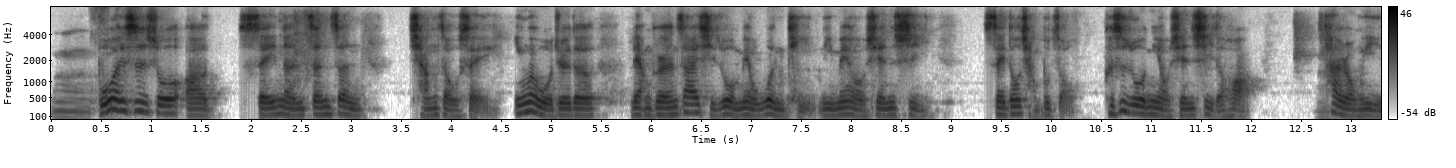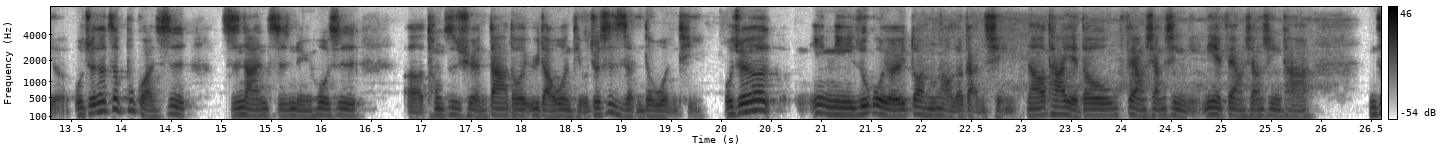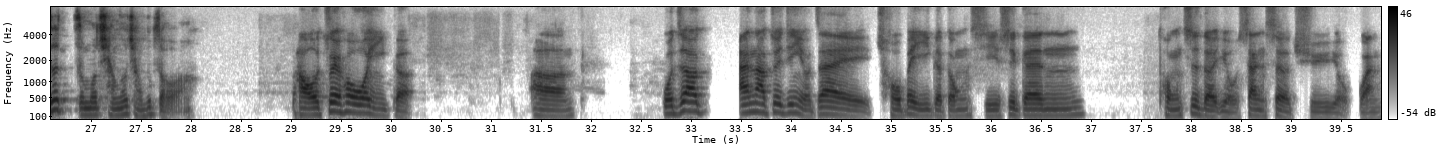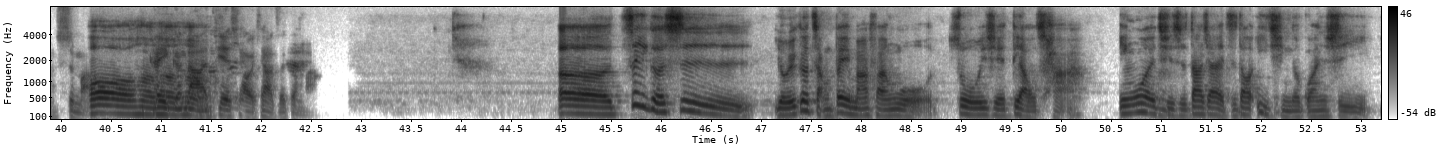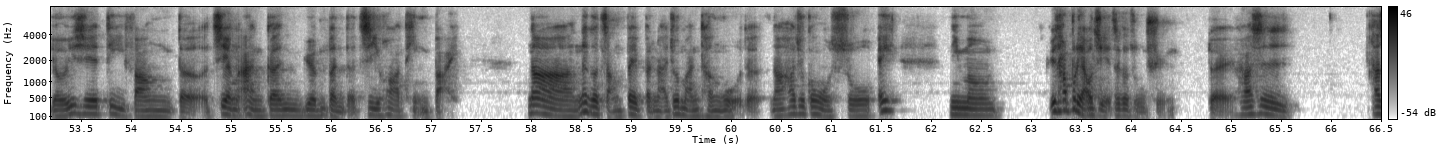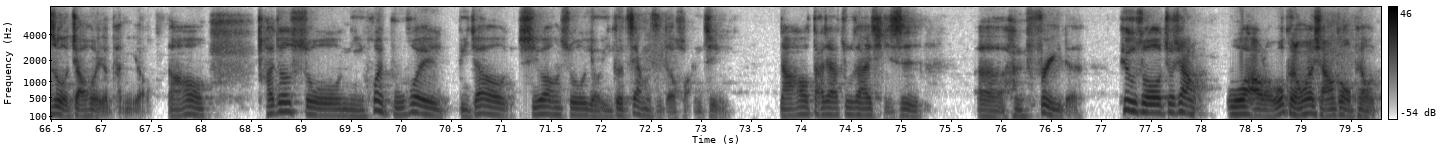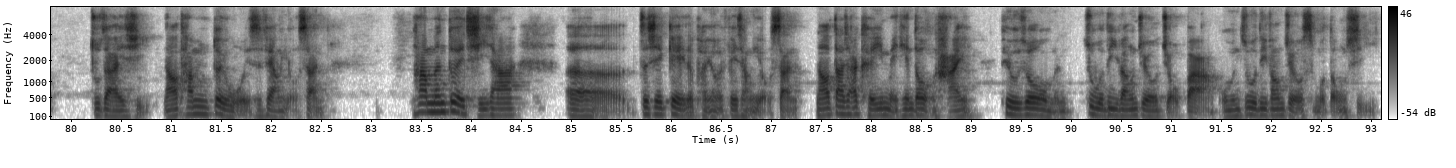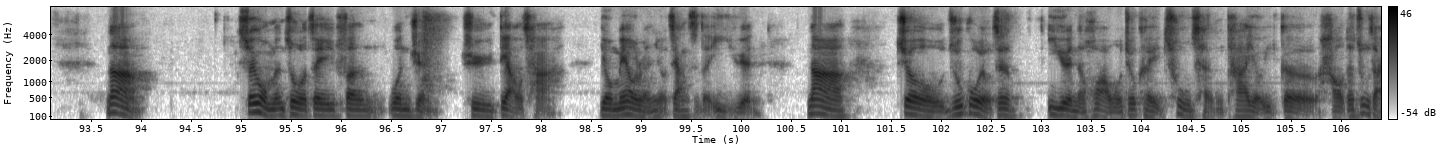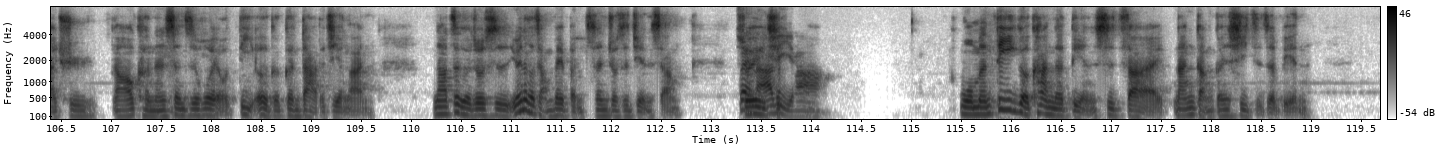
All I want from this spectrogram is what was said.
嗯，不会是说啊、呃、谁能真正抢走谁，因为我觉得两个人在一起如果没有问题，你没有纤细，谁都抢不走。可是如果你有纤细的话，太容易了。我觉得这不管是。直男直女，或是呃同志圈，大家都会遇到问题。我觉得是人的问题。我觉得你你如果有一段很好的感情，然后他也都非常相信你，你也非常相信他，你这怎么抢都抢不走啊！好，我最后问一个，呃，我知道安娜最近有在筹备一个东西，是跟同志的友善社区有关，是吗？哦，可以跟大家介绍一下这个吗？呃，这个是有一个长辈麻烦我做一些调查，因为其实大家也知道疫情的关系，有一些地方的建案跟原本的计划停摆。那那个长辈本来就蛮疼我的，然后他就跟我说：“哎，你们，因为他不了解这个族群，对，他是他是我教会的朋友，然后他就说你会不会比较希望说有一个这样子的环境？”然后大家住在一起是，呃，很 free 的。譬如说，就像我好了，我可能会想要跟我朋友住在一起，然后他们对我也是非常友善，他们对其他呃这些 gay 的朋友也非常友善。然后大家可以每天都很嗨。譬如说，我们住的地方就有酒吧，我们住的地方就有什么东西。那，所以我们做这一份问卷去调查有没有人有这样子的意愿。那就如果有这。意愿的话，我就可以促成他有一个好的住宅区，然后可能甚至会有第二个更大的建案。那这个就是因为那个长辈本身就是奸商，在哪里啊？我们第一个看的点是在南港跟汐止这边，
